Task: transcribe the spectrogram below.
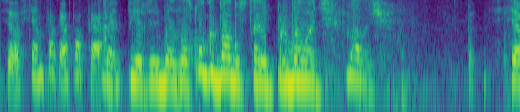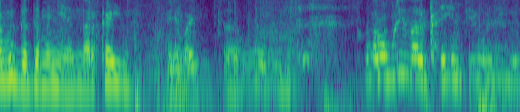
Все, всем пока-пока. Капец, ребят, за сколько дагу ставить продавать на ночь? Вся выгода мне на аркаим переводится. в выгоду. В рубли наркоим переводили.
